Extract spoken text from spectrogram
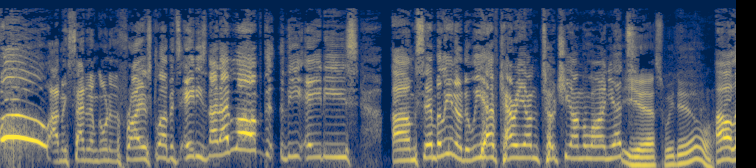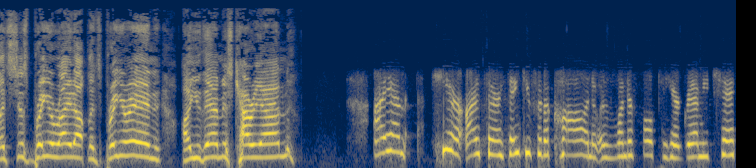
Woo! I'm excited. I'm going to the Friars Club. It's 80s night. I loved the 80s. Um, Sambolino, do we have Carrie on Tocci on the line yet? Yes, we do. Oh, let's just bring her right up. Let's bring her in. Are you there, Miss Carrie Ann? I am here, Arthur. Thank you for the call, and it was wonderful to hear Grammy Chick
